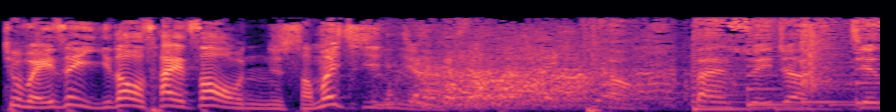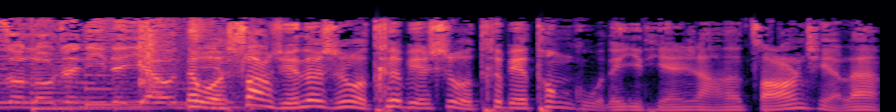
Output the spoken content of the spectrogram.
就围这一道菜造，你什么心情？伴随着节奏搂着你的腰。那我上学的时候，特别是我特别痛苦的一天是啥呢？早上起来，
